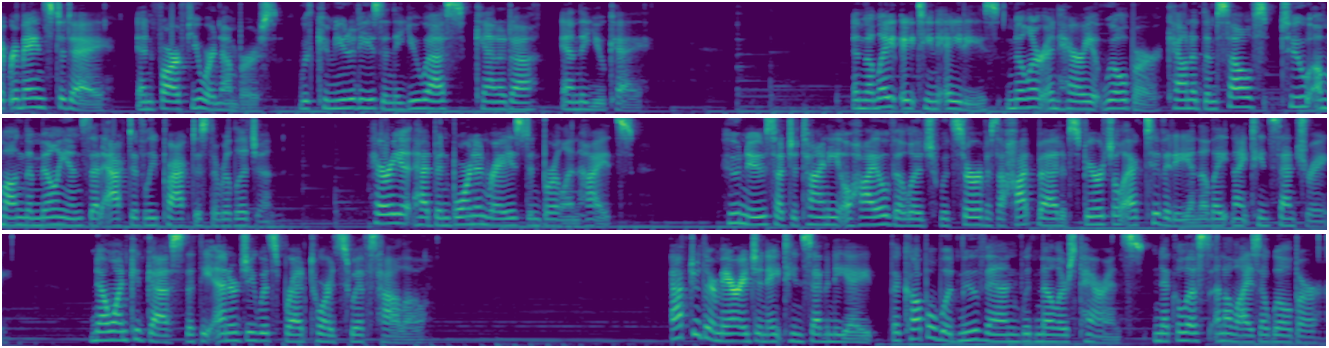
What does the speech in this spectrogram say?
It remains today, in far fewer numbers, with communities in the US, Canada, and the UK. In the late 1880s, Miller and Harriet Wilbur counted themselves two among the millions that actively practiced the religion. Harriet had been born and raised in Berlin Heights. Who knew such a tiny Ohio village would serve as a hotbed of spiritual activity in the late 19th century? No one could guess that the energy would spread toward Swift's Hollow. After their marriage in 1878, the couple would move in with Miller's parents, Nicholas and Eliza Wilbur.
